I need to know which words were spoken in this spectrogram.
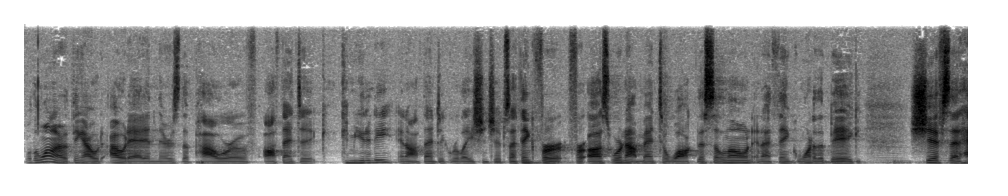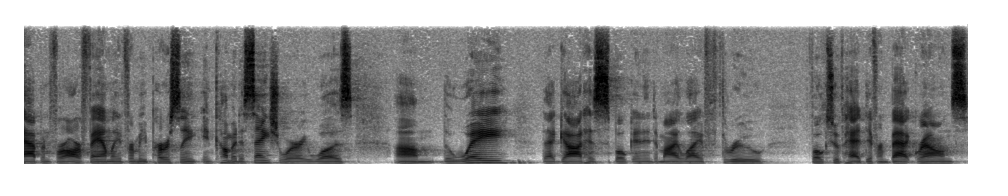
Well, the one other thing I would, I would add in there is the power of authentic community and authentic relationships. I think for, for us, we're not meant to walk this alone. And I think one of the big shifts that happened for our family and for me personally in coming to Sanctuary was um, the way that God has spoken into my life through folks who've had different backgrounds,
